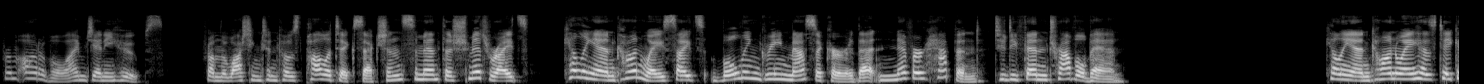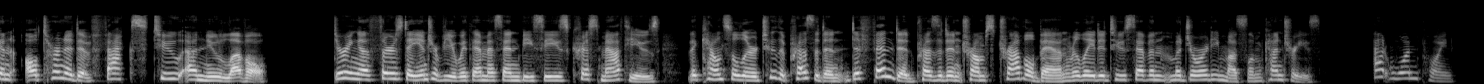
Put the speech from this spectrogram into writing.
From Audible, I'm Jenny Hoops. From the Washington Post Politics section, Samantha Schmidt writes Kellyanne Conway cites Bowling Green massacre that never happened to defend travel ban. Kellyanne Conway has taken alternative facts to a new level. During a Thursday interview with MSNBC's Chris Matthews, the counselor to the president defended President Trump's travel ban related to seven majority Muslim countries. At one point,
